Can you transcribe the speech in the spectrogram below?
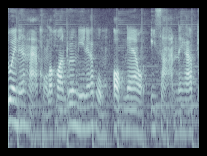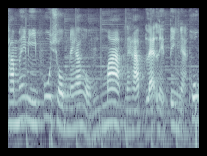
ด้วยเนื้อหาของละครเรื่องนี้นะครับผมออกแนวอีสานนะครับทำให้มีผู้ชมนะครับผมมากนะครับ และเรตติ้งเนี่ยพุ่ง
